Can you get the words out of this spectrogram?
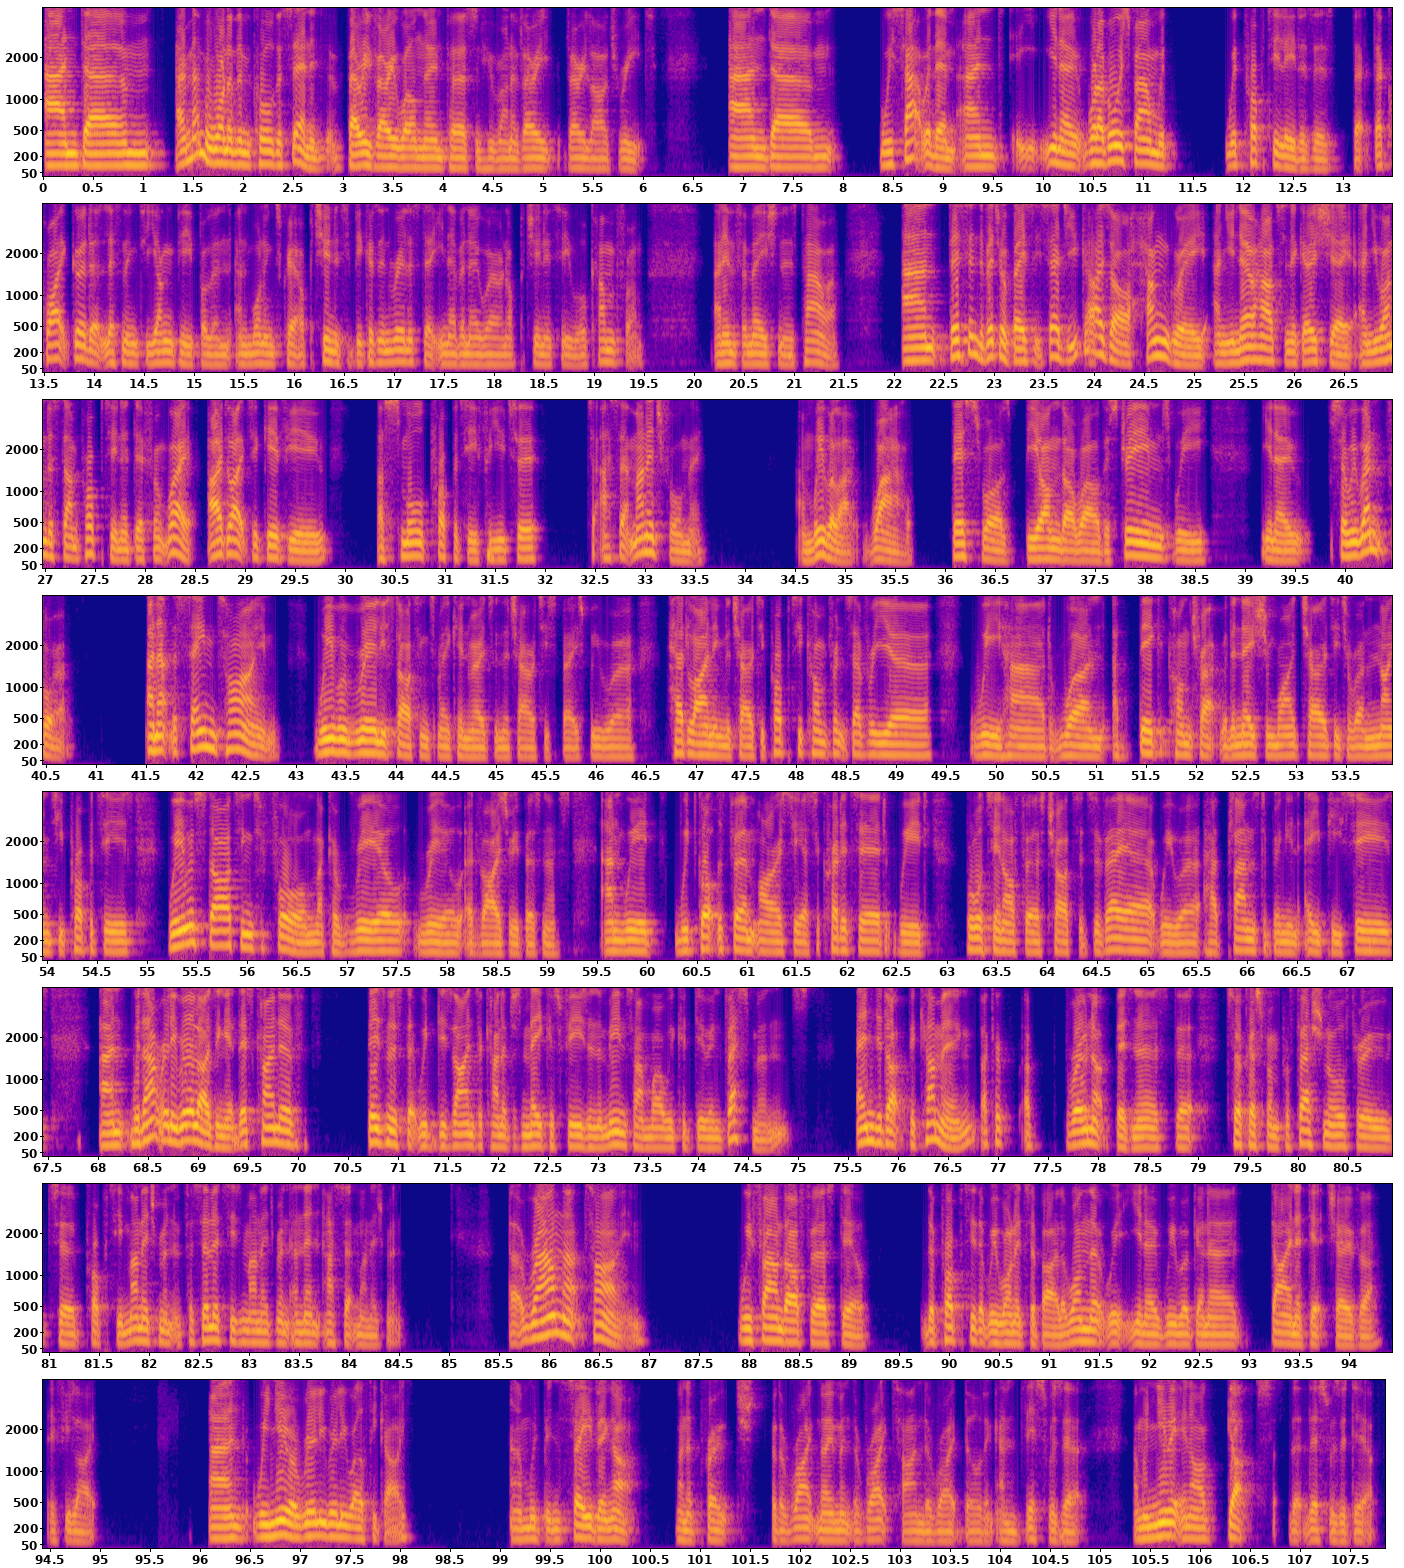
And um, I remember one of them called us in, a very, very well-known person who ran a very, very large REIT. And um, we sat with him. And you know, what I've always found with with property leaders is that they're quite good at listening to young people and, and wanting to create opportunity because in real estate you never know where an opportunity will come from and information is power. And this individual basically said, You guys are hungry and you know how to negotiate and you understand property in a different way. I'd like to give you a small property for you to, to asset manage for me. And we were like, Wow, this was beyond our wildest dreams. We, you know, so we went for it. And at the same time, we were really starting to make inroads in the charity space. We were headlining the charity property conference every year. We had won a big contract with a nationwide charity to run 90 properties. We were starting to form like a real, real advisory business. And we'd we'd got the firm RICS accredited. We'd brought in our first chartered surveyor. We were had plans to bring in APCs. And without really realizing it, this kind of business that we designed to kind of just make us fees in the meantime while we could do investments ended up becoming like a, a grown up business that took us from professional through to property management and facilities management and then asset management. Around that time, we found our first deal, the property that we wanted to buy, the one that we, you know, we were going to die in a ditch over, if you like. And we knew a really, really wealthy guy. And we'd been saving up an approach for the right moment, the right time, the right building. And this was it. And we knew it in our guts that this was a deal.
